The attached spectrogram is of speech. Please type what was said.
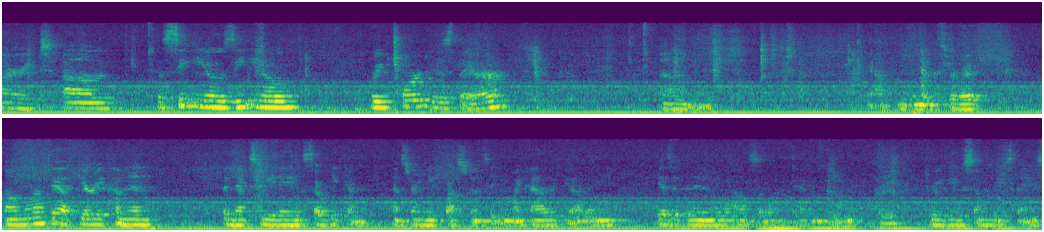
All right, um, the CEO, ZEO report is there. Um, yeah, we can look through it. Um, we'll have to have Gary come in the next meeting so he can answer any questions that you might have if you have any. He hasn't been in a while, so we'll have to have him come Right. review some of these things.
